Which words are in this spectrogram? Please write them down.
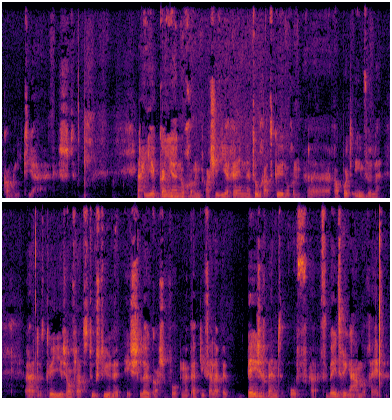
Kan niet, juist. Nou, hier kan je nog een, als je hier geen naartoe gaat, kun je nog een uh, rapport invullen. Uh, dat kun je jezelf laten toesturen. Is leuk als je bijvoorbeeld met een webdeveloper bezig bent of verbeteringen aan wil geven.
